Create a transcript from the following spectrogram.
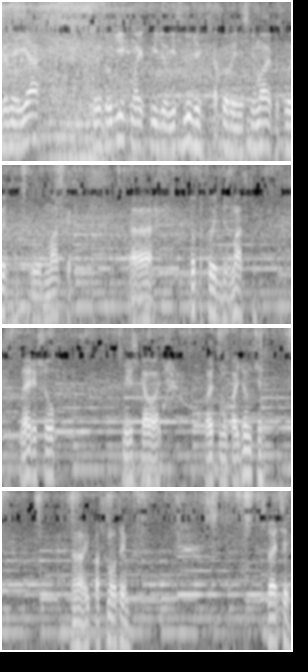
вернее я, и в других моих видео есть люди, которые не снимают и ходят в масках э, кто-то ходит без маски. Я решил не рисковать. Поэтому пойдемте э, и посмотрим. Кстати,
